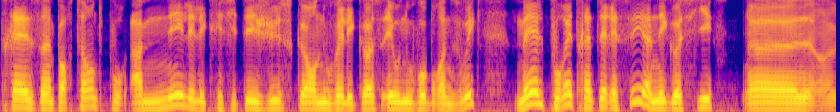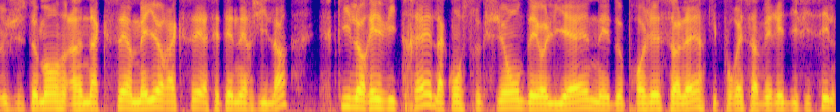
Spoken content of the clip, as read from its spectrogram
très importantes pour amener l'électricité jusqu'en Nouvelle-Écosse et au Nouveau-Brunswick, mais elles pourraient être intéressées à négocier justement un accès, un meilleur accès à cette énergie-là, ce qui leur éviterait la construction d'éoliennes et de projets solaires qui pourraient s'avérer difficiles.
